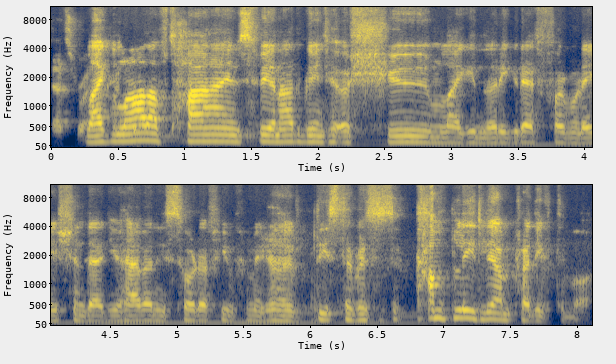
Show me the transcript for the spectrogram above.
That's right. Like a lot of times we are not going to assume like in the regret formulation that you have any sort of information. Disturbance is completely unpredictable.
